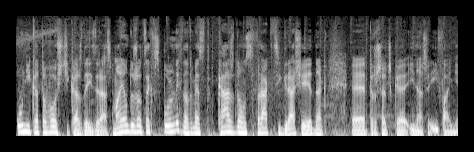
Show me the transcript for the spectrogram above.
unikatowości każdej z ras. Mają dużo cech wspólnych, natomiast każdą z frakcji gra się jednak troszeczkę inaczej i fajnie.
